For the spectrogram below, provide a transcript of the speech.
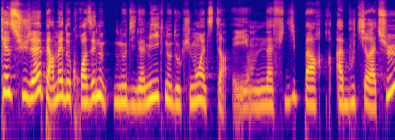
quel sujet permet de croiser nos, dynamiques, nos documents, etc. Et on a fini par aboutir là-dessus.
